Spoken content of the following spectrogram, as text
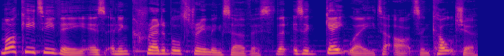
Marquee TV is an incredible streaming service that is a gateway to arts and culture.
